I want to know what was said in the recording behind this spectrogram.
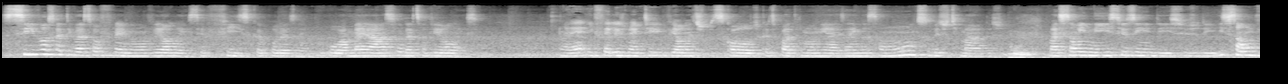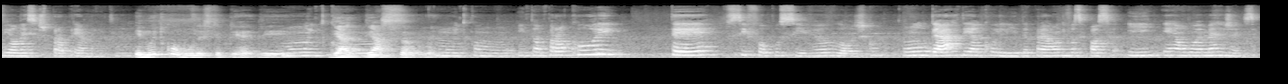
Se você estiver sofrendo uma violência física, por exemplo, ou ameaça dessa violência, né? infelizmente violências psicológicas e patrimoniais ainda são muito subestimadas, Muito. mas são inícios e indícios de. e são violências propriamente. Né? E muito comum nesse tipo de, de, Muito de, comum. de ação, né? Muito comum. Então procure ter, se for possível, lógico, um lugar de acolhida para onde você possa ir em alguma emergência.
